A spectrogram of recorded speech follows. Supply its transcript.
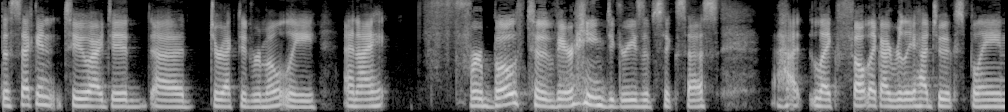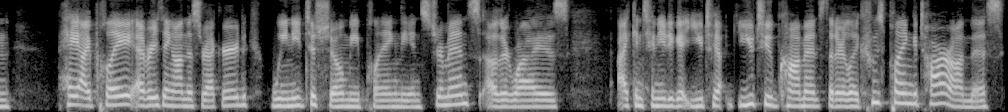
the second two i did uh directed remotely and i for both to varying degrees of success had like felt like I really had to explain hey I play everything on this record. We need to show me playing the instruments. Otherwise I continue to get YouTube YouTube comments that are like who's playing guitar on this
